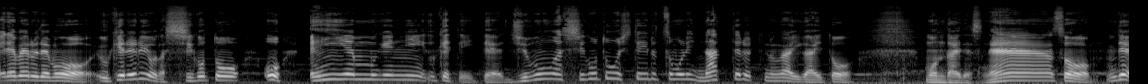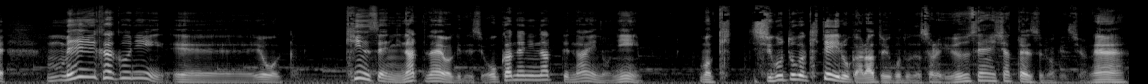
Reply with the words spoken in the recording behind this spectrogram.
いレベルでも受けれるような仕事を延々無限に受けていて自分は仕事をしているつもりになってるっていうのが意外と問題ですね。そうで明確に、えー、要は金銭になってないわけですよ。お金になってないのに、まあ、仕事が来ているからということでそれ優先しちゃったりするわけですよね。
